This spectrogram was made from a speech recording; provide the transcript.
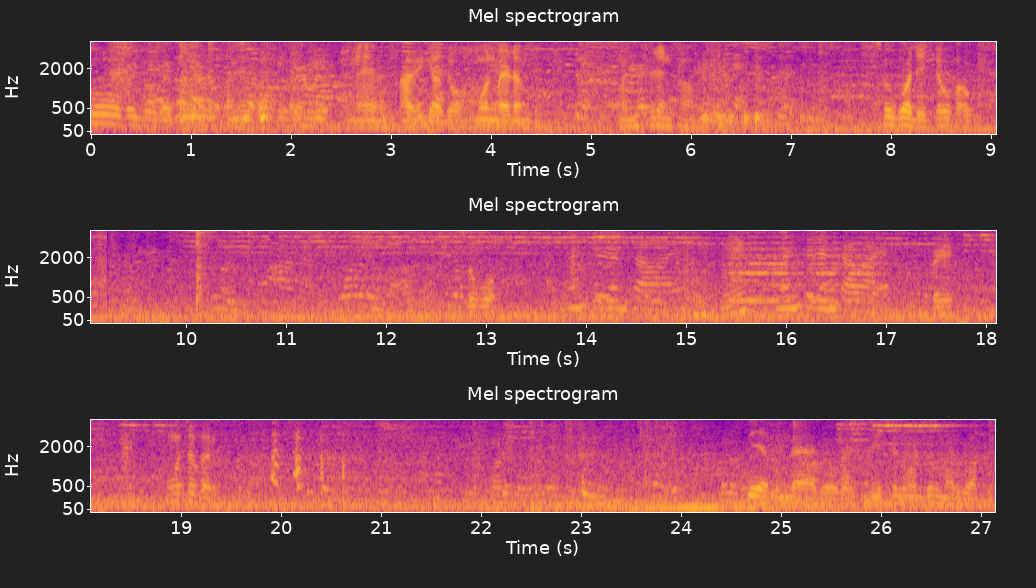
તો ભાઈ જો ભાઈ સમય પહોંચી ગયા છે અને આવી ગયા જો મોન મેડમ છે મંચુરિયન ખાવાનું શું કહો જઈશ એવું ખાવું શું કહો મંચુરિયન ખાવાય હમ મંચુરિયન ખાવાય કઈ હું શું કરું બે મંગાયા જો ભાઈ વીસનું અડધું ને મારું આખું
